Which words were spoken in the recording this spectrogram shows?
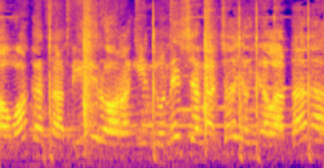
membawakan satir Orang Indonesia ngaco yang nyala tanah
